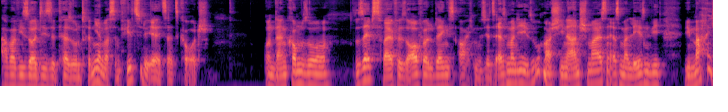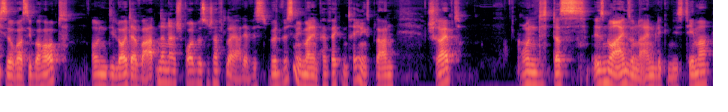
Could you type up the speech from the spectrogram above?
Aber wie soll diese Person trainieren? Was empfiehlst du dir jetzt als Coach? Und dann kommen so, so Selbstzweifel so auf, weil du denkst, oh, ich muss jetzt erstmal die Suchmaschine anschmeißen, erstmal lesen, wie, wie mache ich sowas überhaupt? Und die Leute erwarten dann als Sportwissenschaftler, ja, der wird wissen, wie man den perfekten Trainingsplan schreibt. Und das ist nur ein so ein Einblick in dieses Thema.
